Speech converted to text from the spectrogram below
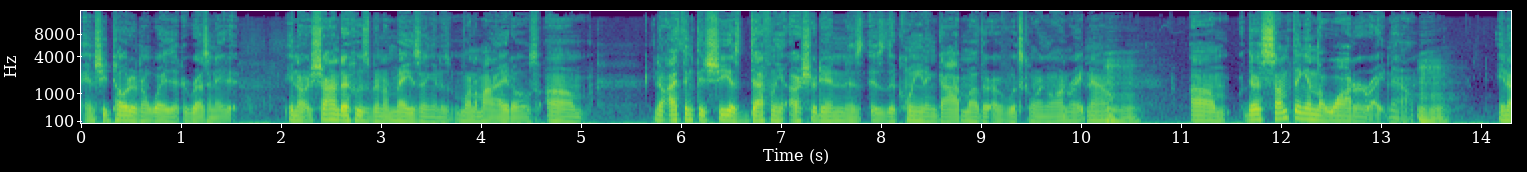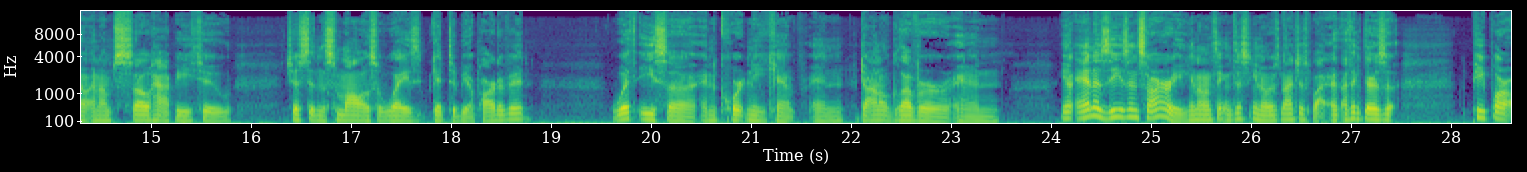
and she told it in a way that it resonated. You know, Shonda, who's been amazing and is one of my idols, um, you know, I think that she has definitely ushered in as, as the queen and godmother of what's going on right now. Mm-hmm. Um, there's something in the water right now, mm-hmm. you know, and I'm so happy to, just in the smallest of ways, get to be a part of it with Issa and Courtney Kemp and Donald Glover and you know and Aziz Ansari. You know, I'm think this, you know, it's not just. By I think there's a, people are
